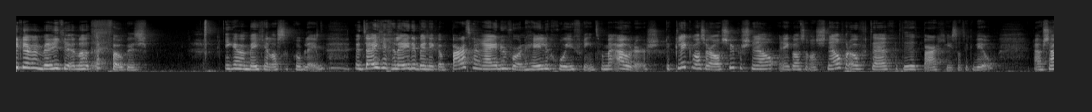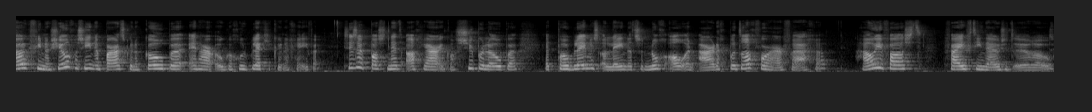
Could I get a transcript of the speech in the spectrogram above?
ik heb een beetje een focus. Ik heb een beetje een lastig probleem. Een tijdje geleden ben ik een paard gaan rijden voor een hele goede vriend van mijn ouders. De klik was er al super snel en ik was er al snel van overtuigd dat dit het paardje is dat ik wil. Nou zou ik financieel gezien een paard kunnen kopen en haar ook een goed plekje kunnen geven. Ze is ook pas net 8 jaar en kan super lopen. Het probleem is alleen dat ze nogal een aardig bedrag voor haar vragen. Hou je vast, 15.000 euro. Wat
